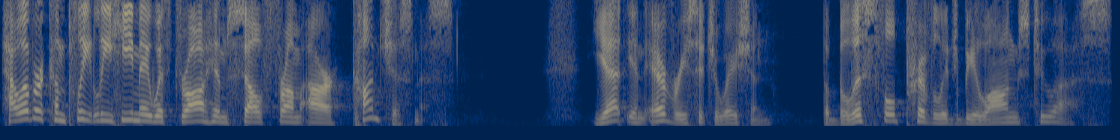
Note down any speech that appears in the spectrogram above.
however completely he may withdraw himself from our consciousness, yet in every situation, the blissful privilege belongs to us.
